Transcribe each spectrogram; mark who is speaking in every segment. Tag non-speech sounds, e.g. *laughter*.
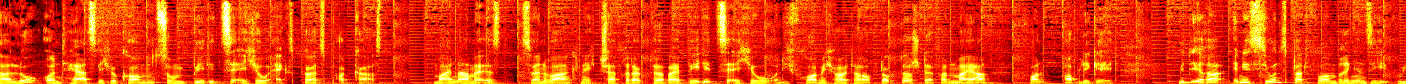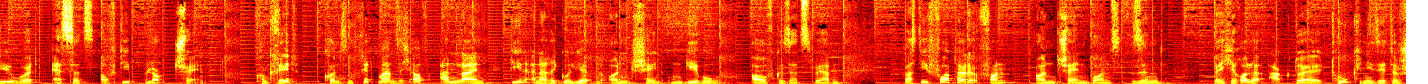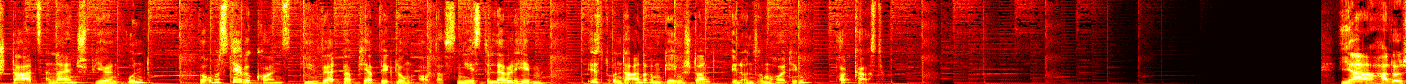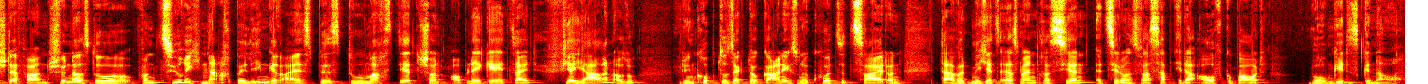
Speaker 1: Hallo und herzlich willkommen zum BTC Echo Experts Podcast. Mein Name ist Sven Wagenknecht, Chefredakteur bei BTC Echo und ich freue mich heute auf Dr. Stefan Meyer von Obligate. Mit ihrer Emissionsplattform bringen sie Real-World Assets auf die Blockchain. Konkret konzentriert man sich auf Anleihen, die in einer regulierten On-Chain-Umgebung aufgesetzt werden. Was die Vorteile von On-Chain-Bonds sind, welche Rolle aktuell tokenisierte Staatsanleihen spielen und warum Stablecoins die Wertpapierabwicklung auf das nächste Level heben, ist unter anderem Gegenstand in unserem heutigen Podcast. Ja, hallo Stefan, schön, dass du von Zürich nach Berlin gereist bist. Du machst jetzt schon Obligate seit vier Jahren, also für den Kryptosektor gar nicht so eine kurze Zeit. Und da würde mich jetzt erstmal interessieren, erzähl uns, was habt ihr da aufgebaut? Worum geht es genau?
